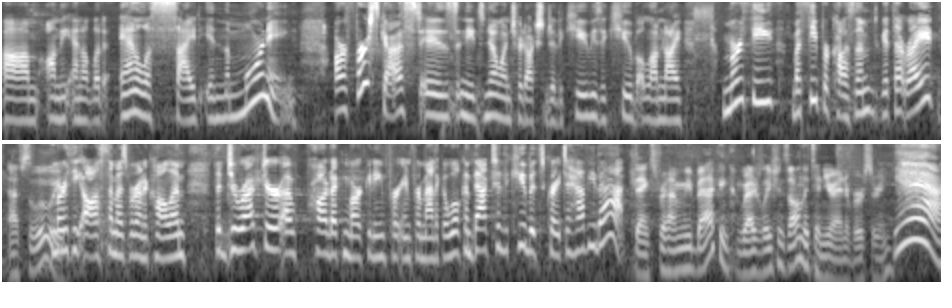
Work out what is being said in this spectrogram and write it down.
um, on the analyst side in the morning. Our first guest is, needs no introduction to theCUBE, he's a CUBE alumni. Murthy Mathiprakasam, to get that right? Absolutely. Murthy Awesome, as we're going to call him, the Director of Product Marketing for Informatica. Welcome back to theCUBE, it's great to have you back. Thanks for having me back and congratulations on the 10 year anniversary. Yeah,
